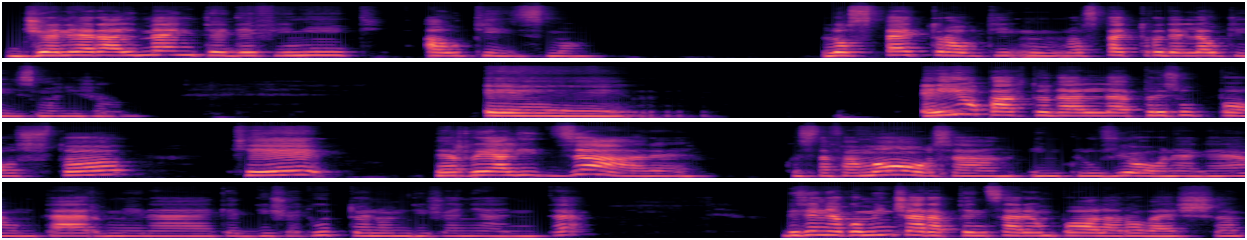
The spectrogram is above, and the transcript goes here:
generalmente definiti autismo, lo spettro, auti- lo spettro dell'autismo, diciamo. E, e io parto dal presupposto che per realizzare questa famosa inclusione, che è un termine che dice tutto e non dice niente, bisogna cominciare a pensare un po' alla rovescia,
